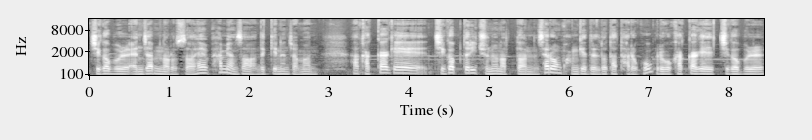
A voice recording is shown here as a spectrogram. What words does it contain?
직업을 엔잡러로서 해, 하면서 느끼는 점은 아, 각각의 직업들이 주는 어떤 새로운 관계들도 다 다르고 그리고 각각의 직업을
